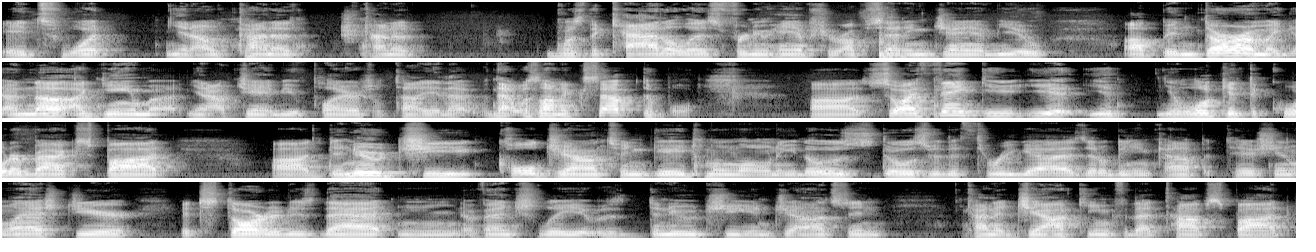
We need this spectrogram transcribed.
It's what, you know, kind of kind of was the catalyst for New Hampshire upsetting JMU up in Durham. A, a game, uh, you know, JMU players will tell you that that was unacceptable. Uh, so I think you, you, you look at the quarterback spot. Uh, DiNucci, Cole Johnson, Gage Moloney. Those those are the three guys that'll be in competition. Last year it started as that, and eventually it was DiNucci and Johnson kind of jockeying for that top spot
